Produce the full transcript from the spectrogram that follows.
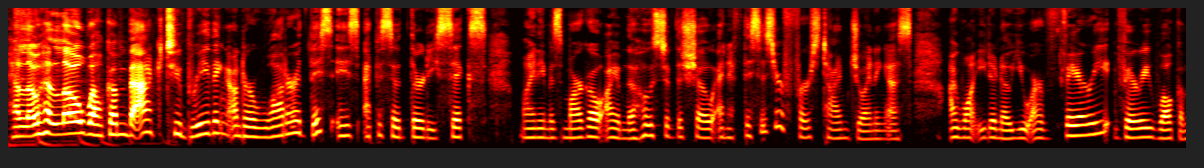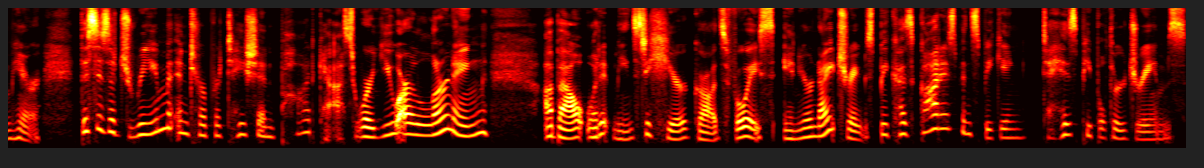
Hello, hello. Welcome back to Breathing Underwater. This is episode 36. My name is Margaux. I am the host of the show. And if this is your first time joining us, I want you to know you are very, very welcome here. This is a dream interpretation podcast where you are learning about what it means to hear God's voice in your night dreams because God has been speaking to his people through dreams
